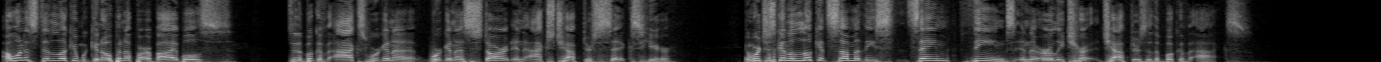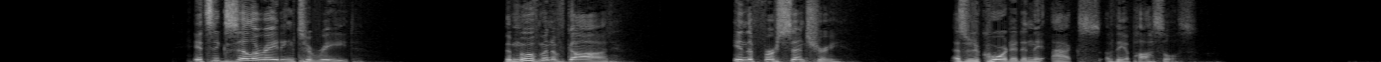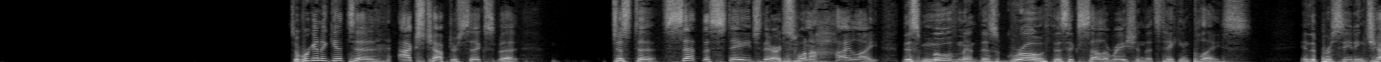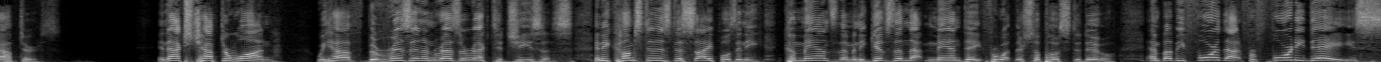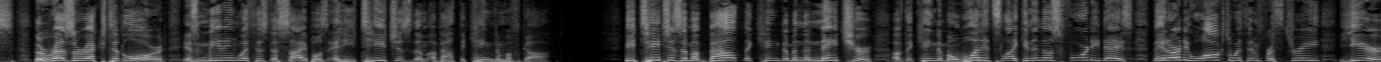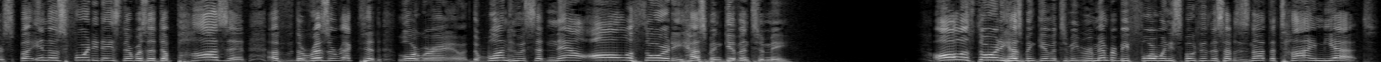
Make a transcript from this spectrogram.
I want us to look and we can open up our Bibles to the book of Acts. We're going to we're going to start in Acts chapter 6 here. And we're just going to look at some of these same themes in the early ch- chapters of the book of Acts. It's exhilarating to read the movement of God in the first century as recorded in the Acts of the Apostles. So we're going to get to Acts chapter 6, but just to set the stage there, I just want to highlight this movement, this growth, this acceleration that's taking place in the preceding chapters. In Acts chapter 1, we have the risen and resurrected Jesus. And he comes to his disciples and he commands them and he gives them that mandate for what they're supposed to do. And but before that, for 40 days, the resurrected Lord is meeting with his disciples and he teaches them about the kingdom of God. He teaches them about the kingdom and the nature of the kingdom and what it's like. And in those 40 days, they had already walked with him for three years. But in those 40 days, there was a deposit of the resurrected Lord, where the one who said, Now all authority has been given to me. All authority has been given to me. Remember before when he spoke to the disciples, it's not the time yet.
